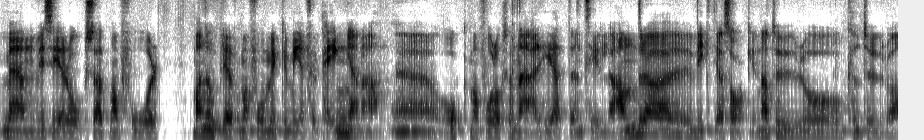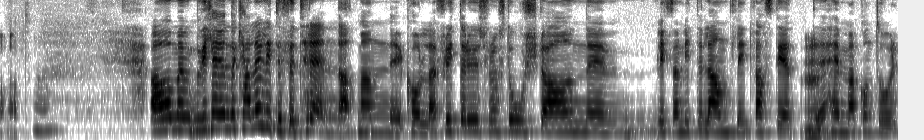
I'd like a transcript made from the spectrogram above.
Men vi ser också att man får man upplever att man får mycket mer för pengarna eh, och man får också närheten till andra eh, viktiga saker, natur och kultur och annat. Ja, men vi kan ju ändå kalla det lite för trend att man eh, kollar, flyttar ut från storstan, liksom lite lantligt, fastighet, Mm. hemmakontor.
